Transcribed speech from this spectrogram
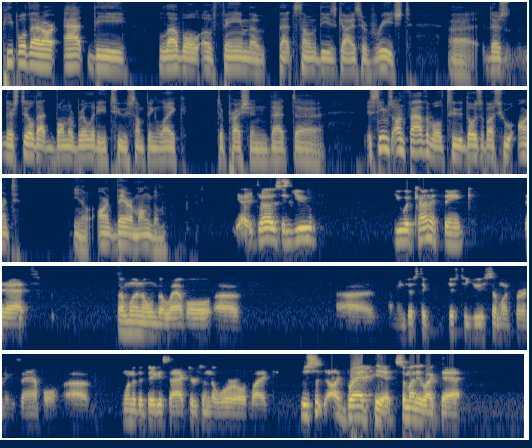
people that are at the level of fame that that some of these guys have reached, uh, there's there's still that vulnerability to something like depression that uh, it seems unfathomable to those of us who aren't, you know, aren't there among them. Yeah, it does, and you you would kind of think that someone on the level of, uh, I mean, just to just to use someone for an example, uh, one of the biggest actors in the world, like just like Brad Pitt, somebody like that.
